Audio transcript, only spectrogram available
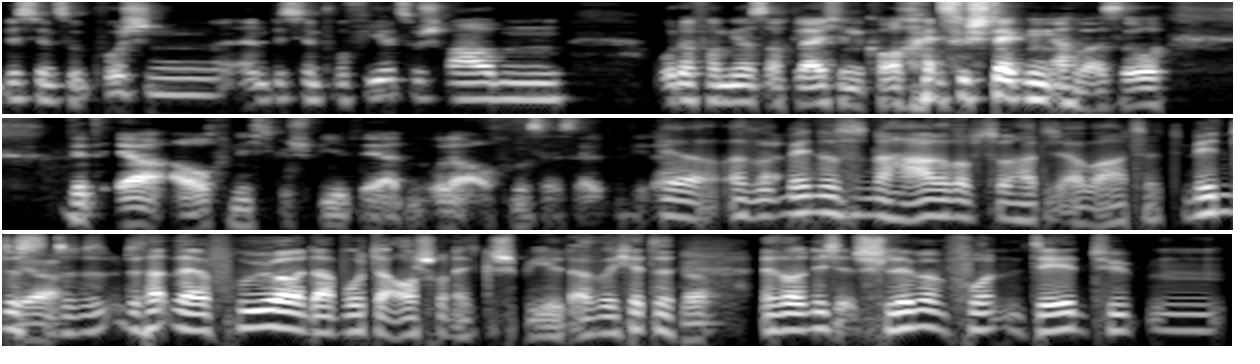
ein bisschen zu pushen, ein bisschen Profil zu schrauben oder von mir aus auch gleich in den Core reinzustecken, aber so wird er auch nicht gespielt werden oder auch nur sehr selten wieder. Ja, also Ja. mindestens eine Haaresoption hatte ich erwartet. Mindestens. Ja. Das, hatten wir ja früher und da wurde er auch schon nicht gespielt. Also ich hätte Ja. es auch nicht schlimm empfunden, den Typen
